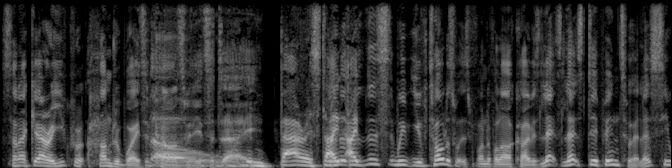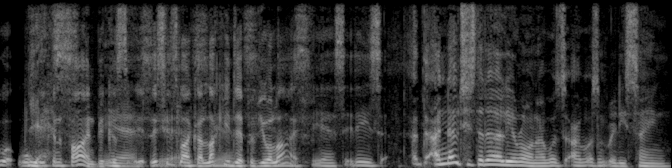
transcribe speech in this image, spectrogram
So now, Gary, you've got 100 ways of cards with you today. I'm embarrassed. I, I, this, we, you've told us what this wonderful archive is. Let's let's dip into it. Let's see what, what we can find because yes, it- this is like a lucky yes, dip of your life. Yes, it is. I- I noticed that earlier on. I was I wasn't really saying.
